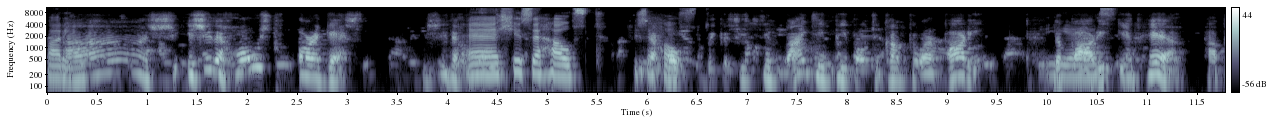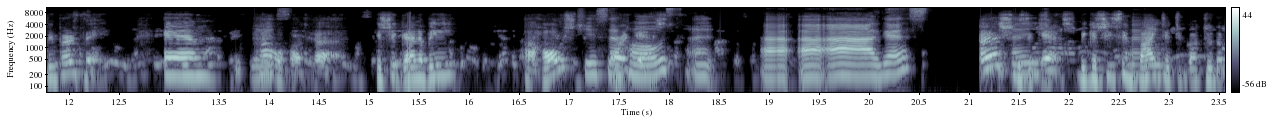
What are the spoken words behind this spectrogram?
party. Ah, she, is she the host or a guest? Is she the Uh, host? she's a host. She's She's a host. Because she's inviting people to come to her party. The party is here. Happy birthday. And how about her? Is she gonna be a host She's or a a guest? host and uh, uh, I guess. Ah, she's a and- guest because she's invited to go to the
